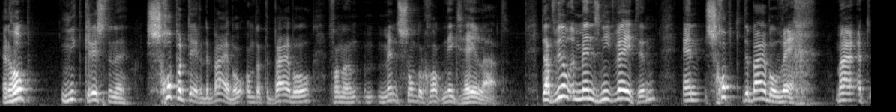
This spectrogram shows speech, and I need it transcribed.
Een hoop niet-christenen schoppen tegen de Bijbel, omdat de Bijbel van een mens zonder God niks heel laat. Dat wil een mens niet weten en schopt de Bijbel weg. Maar, het,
